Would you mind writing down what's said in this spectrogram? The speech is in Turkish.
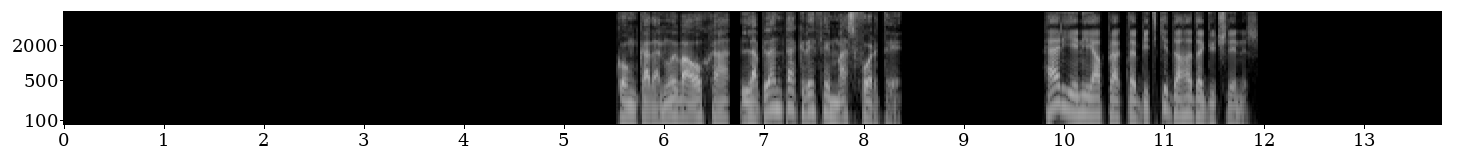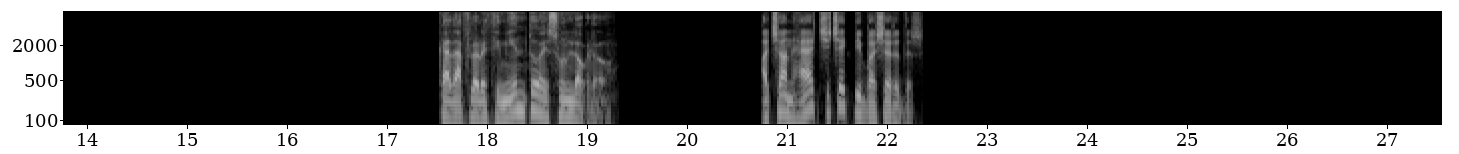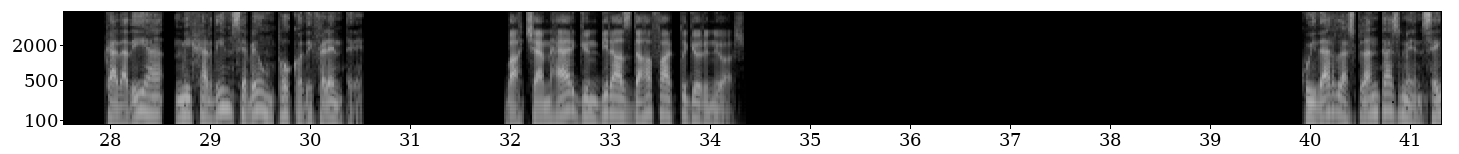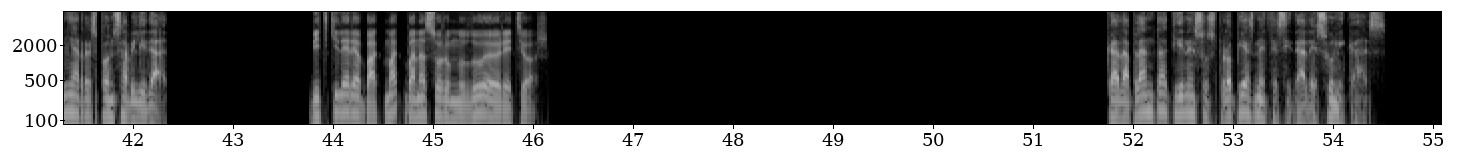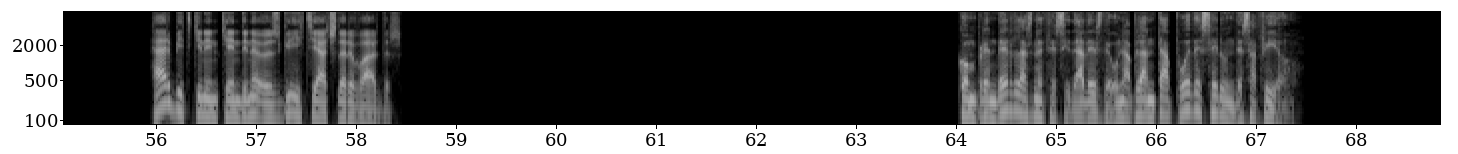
Con cada nueva hoja, la planta crece más fuerte. Her yeni yaprakla bitki daha da güçlenir. Cada florecimiento es un logro. Açan her çiçek bir başarıdır. Cada día, mi jardín se ve un poco diferente. Bahçem her gün biraz daha farklı görünüyor. Cuidar las plantas me enseña responsabilidad. Bitkilere bakmak bana sorumluluğu öğretiyor. Cada planta tiene sus propias necesidades únicas. Her bitkinin kendine özgü ihtiyaçları vardır. Comprender las necesidades de una planta puede ser un desafío.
